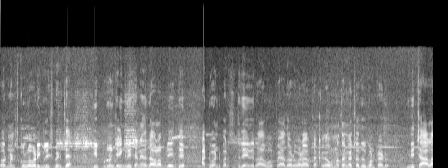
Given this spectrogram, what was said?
గవర్నమెంట్ స్కూల్లో కూడా ఇంగ్లీష్ పెడితే ఇప్పుడు నుంచే ఇంగ్లీష్ అనేది డెవలప్ చేస్తే అటువంటి పరిస్థితులు ఏమి రావు. పేదవాడు కూడా చక్కగా ఉన్నతంగా చదువుకుంటాడు. ఇది చాలా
